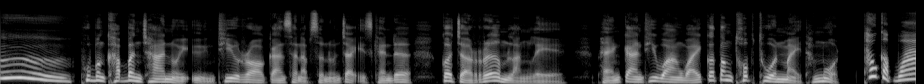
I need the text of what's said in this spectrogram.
อืมผู้บังคับบัญชาหน่วยอื่นที่รอการสนับสนุนจากอิสแคนเดอร์ก็จะเริ่มลังเล แผนการที่วางไว้ก็ต้องทบทวนใหม่ทั้งหมด เท่ากับว่า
